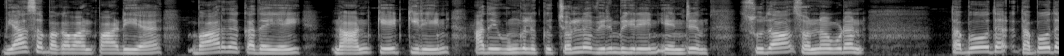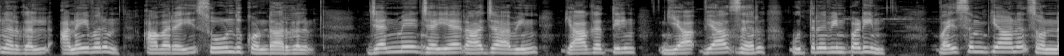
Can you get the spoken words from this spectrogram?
வியாச பகவான் பாடிய பாரத கதையை நான் கேட்கிறேன். அதை உங்களுக்கு சொல்ல விரும்புகிறேன் என்று சுதா சொன்னவுடன் தபோத தபோதனர்கள் அனைவரும் அவரை சூழ்ந்து கொண்டார்கள். ஜன்மே ஜெய ராஜாவின் யாகத்தில் யா வியாசர் உத்தரவின்படி வைசம்பியான சொன்ன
